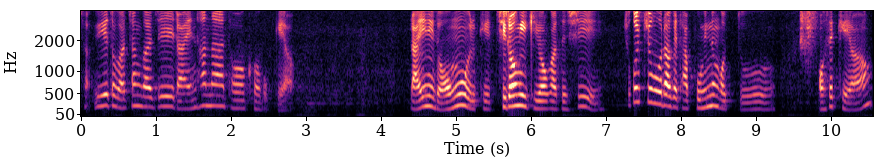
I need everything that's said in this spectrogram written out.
자, 위에도 마찬가지 라인 하나 더 그어볼게요. 라인이 너무 이렇게 지렁이 기어가듯이 쭈글쭈글하게 다 보이는 것도 어색해요.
